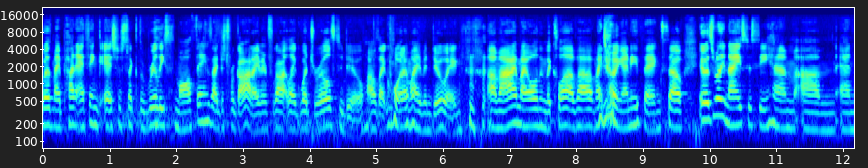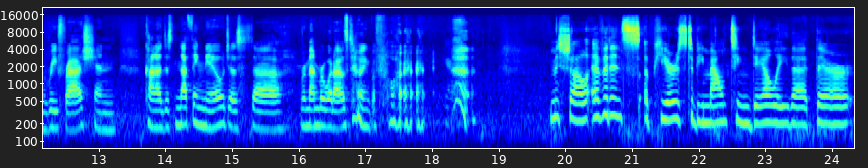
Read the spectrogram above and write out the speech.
with my putting, I think it's just like the really small things. I just forgot. I even forgot like what drills to do. I was like, what am I even doing? um, I am I holding the club? How am I doing anything? So it was really nice to see him um, and refresh and kind of just nothing new. Just uh, remember what I was doing before. Yeah. Michelle, evidence appears to be mounting daily that there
